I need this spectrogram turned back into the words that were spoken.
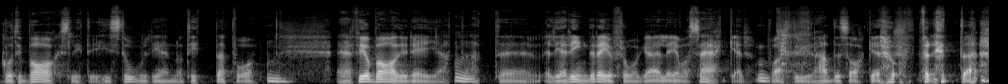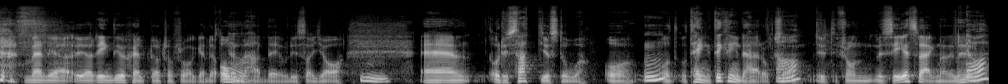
gå tillbaks lite i historien och titta på. Mm. Eh, för jag bad ju dig att, mm. att, eh, eller jag ringde dig och frågade, eller jag var säker på att du hade saker att berätta. Men jag, jag ringde ju självklart och frågade om ja. du hade och du sa ja. Mm. Eh, och du satt just då och, mm. och, och, tänkte kring det här också, ja. utifrån museets vägnar, eller hur? Ja,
